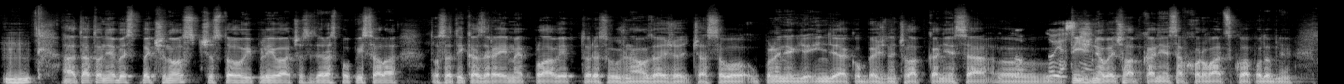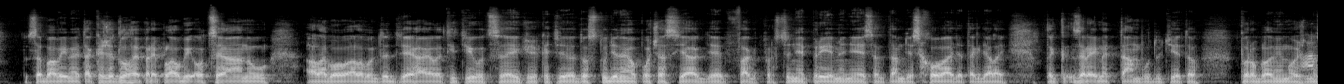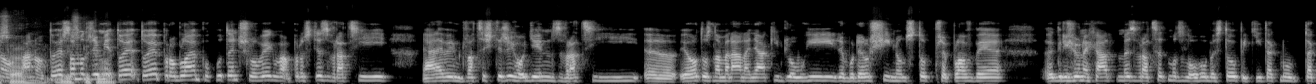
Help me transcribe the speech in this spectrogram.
Mm-hmm. A táto nebezpečnosť, čo z toho vyplýva, čo si teraz popísala, to sa týka zrejme plavieb, ktoré sú už naozaj že časovo úplne niekde inde ako bežné člapkanie sa, no, no týždňové člapkanie sa v Chorvátsku a podobne. Tu sa bavíme také, že dlhé preplavby oceánu alebo, alebo tie high latitudes, že keď do studeného počasia, kde fakt proste nepríjemne nie je sa tam kde schovať a tak ďalej, tak zrejme tam budú tieto problémy možno ano, sa Ano, to je samozřejmě, to je, to je problém, pokud ten člověk prostě zvrací, já nevím, 24 hodin zvrací, eh, jo, to znamená na nějaký dlouhý nebo delší non-stop přeplavbě, eh, když ho necháme zvracet moc dlouho bez toho pití, tak mu, tak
